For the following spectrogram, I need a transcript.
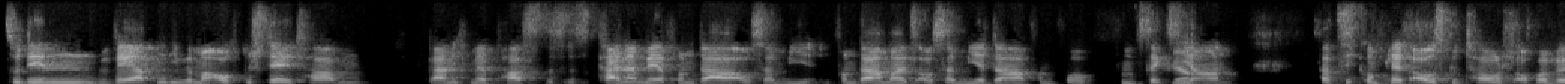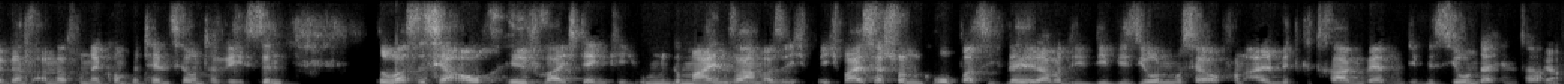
zu den Werten, die wir mal aufgestellt haben, gar nicht mehr passt. Es ist keiner mehr von da außer mir, von damals außer mir da, von vor fünf, sechs ja. Jahren. Es hat sich komplett ausgetauscht, auch weil wir ganz anders von der Kompetenz her unterwegs sind. Sowas ist ja auch hilfreich, denke ich, um gemeinsam, also ich, ich weiß ja schon grob, was ich will, aber die, die Vision muss ja auch von allen mitgetragen werden und die Mission dahinter. Ja.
